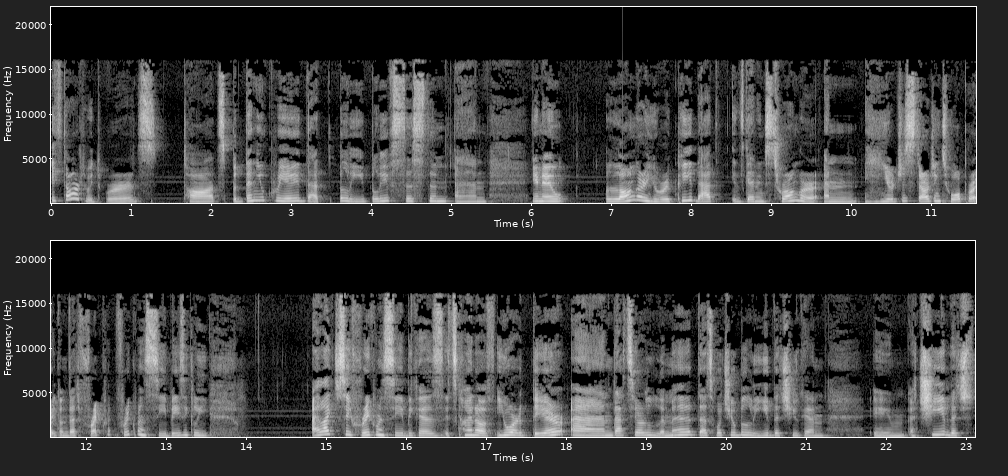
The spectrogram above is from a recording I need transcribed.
It starts with words, thoughts, but then you create that belief, belief system, and you know, longer you repeat that, it's getting stronger, and you're just starting to operate on that frequency. Basically, I like to say frequency because it's kind of you are there and that's your limit. That's what you believe that you can um, achieve. That's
